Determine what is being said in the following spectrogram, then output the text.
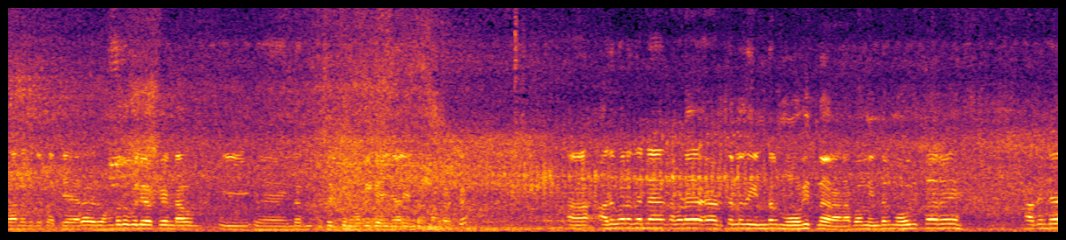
അതാണ് ഇതിന്റെ പ്രത്യേകത ഒരു ഒമ്പത് കുലയൊക്കെ ഉണ്ടാവും ഈ ഇന്റർ ശരിക്കും നോക്കിക്കഴിഞ്ഞാൽ ഇന്റർ മംഗൾക്ക് അതുപോലെ തന്നെ നമ്മുടെ അടുത്തുള്ളത് ഇന്റർ മോഹിത് നഗറാണ് അപ്പം ഇന്റർ മോഹിത് നഗർ അതിന്റെ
